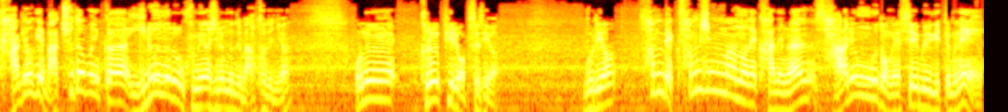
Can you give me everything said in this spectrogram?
가격에 맞추다 보니까 2륜으로 구매하시는 분들 많거든요. 오늘 그럴 필요 없으세요. 무려 330만원에 가능한 4륜구동 SUV이기 때문에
